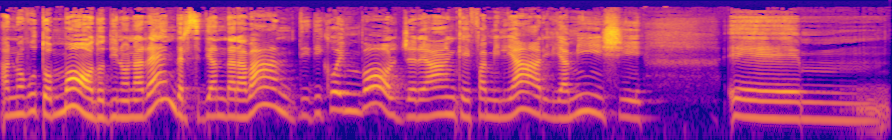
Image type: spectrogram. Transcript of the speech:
hanno avuto modo di non arrendersi, di andare avanti, di coinvolgere anche i familiari, gli amici. ehm,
